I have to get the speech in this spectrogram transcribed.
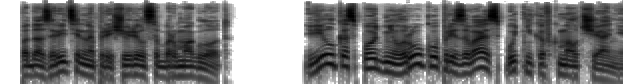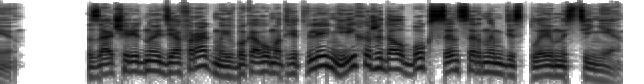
– подозрительно прищурился Бармаглот. Вилкас поднял руку, призывая спутников к молчанию. За очередной диафрагмой в боковом ответвлении их ожидал бокс с сенсорным дисплеем на стене.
